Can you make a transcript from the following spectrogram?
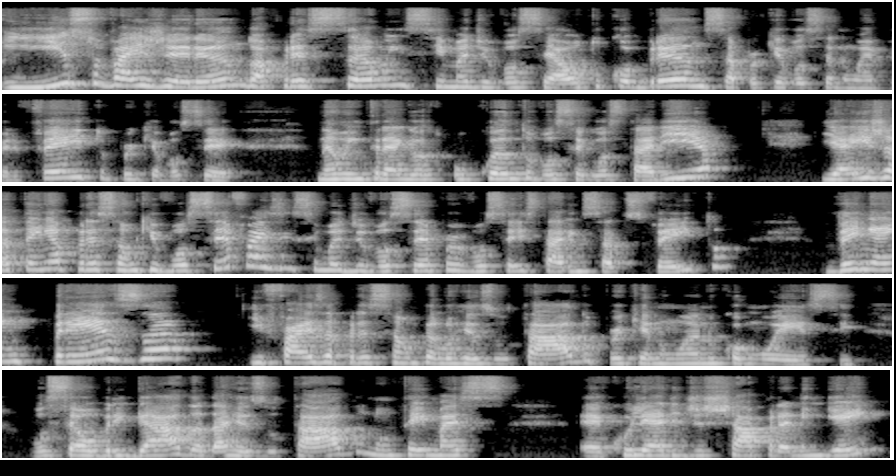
E isso vai gerando a pressão em cima de você, a autocobrança, porque você não é perfeito, porque você não entrega o quanto você gostaria. E aí já tem a pressão que você faz em cima de você por você estar insatisfeito. Vem a empresa e faz a pressão pelo resultado, porque num ano como esse você é obrigado a dar resultado, não tem mais é, colher de chá para ninguém.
